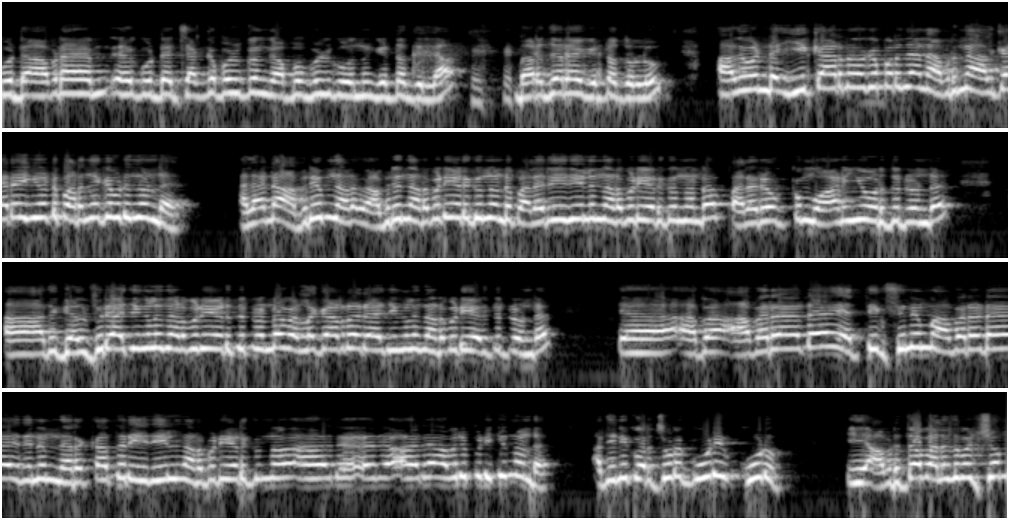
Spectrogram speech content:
കൂട്ട അവിടെ കൂട്ട ചക്കപ്പുഴുക്കും കപ്പപ്പുഴുക്കും ഒന്നും കിട്ടത്തില്ല. ബർജറേ കിട്ടത്തുള്ളൂ. അതുകൊണ്ട് ഈ കാരണമൊക്കെ പറഞ്ഞാൽ അവിടുന്ന് ആൾക്കാരെ ഇങ്ങോട്ട് പറഞ്ഞൊക്കെ വിടുന്നുണ്ട്. അല്ലാണ്ട് അവരും അവരും നടപടി എടുക്കുന്നുണ്ട് പല രീതിയിലും നടപടി എടുക്കുന്നുണ്ട് പലർക്കും വാണിംഗ് കൊടുത്തിട്ടുണ്ട്. അത് ഗൾഫ് രാജ്യങ്ങൾ നടപടി എടുത്തിട്ടുണ്ട് വെള്ളക്കാരുടെ രാജ്യങ്ങൾ നടപടി എടുത്തിട്ടുണ്ട് അപ്പൊ അവരുടെ എത്തിക്സിനും അവരുടെ ഇതിനും നിരക്കാത്ത രീതിയിൽ നടപടി എടുക്കുന്ന അവർ പിടിക്കുന്നുണ്ട്. അതിന് കുറച്ചുകൂടെ കൂടി കൂടും. ഈ അവിടുത്തെ വലതുപക്ഷം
